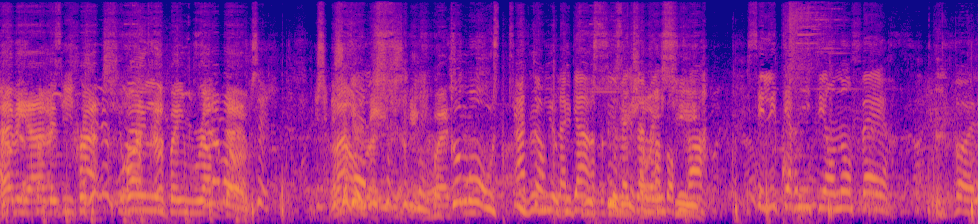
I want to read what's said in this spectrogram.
Heavy handed Pratt's finally been rubbed out. Je vais aller chercher Glenn. Comment Attends que la garde te mette la main sur toi. C'est l'éternité en enfer. Voleur.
